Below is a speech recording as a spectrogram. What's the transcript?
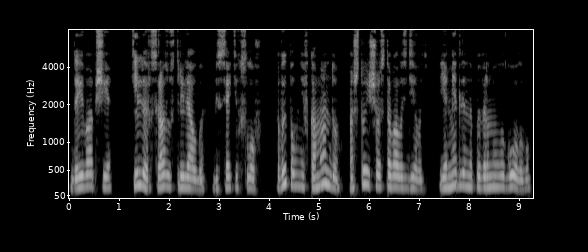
Да и вообще, киллер сразу стрелял бы, без всяких слов. Выполнив команду, а что еще оставалось делать, я медленно повернула голову.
